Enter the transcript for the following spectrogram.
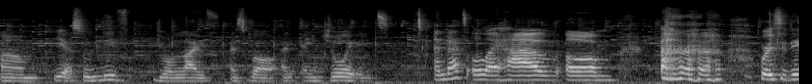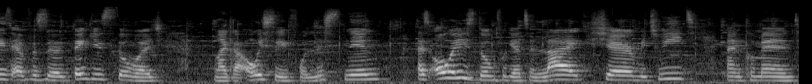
Um, yeah, so live your life as well and enjoy it. And that's all I have um, for today's episode. Thank you so much, like I always say, for listening. As always, don't forget to like, share, retweet, and comment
